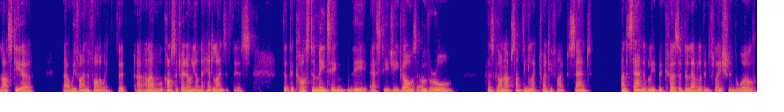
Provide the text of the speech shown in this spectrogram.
last year, uh, we find the following, that, uh, and I will concentrate only on the headlines of this, that the cost of meeting the SDG goals overall has gone up something like 25%, understandably because of the level of inflation in the world,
